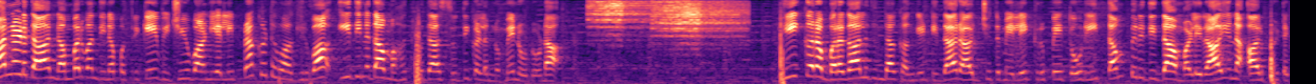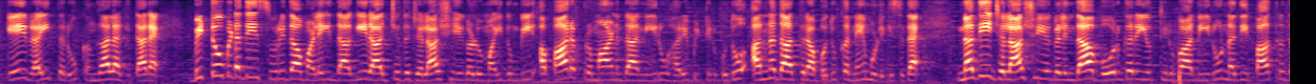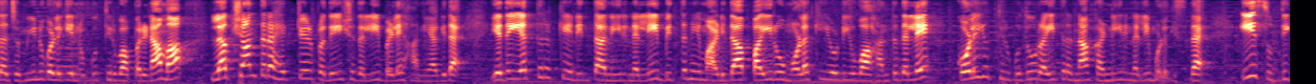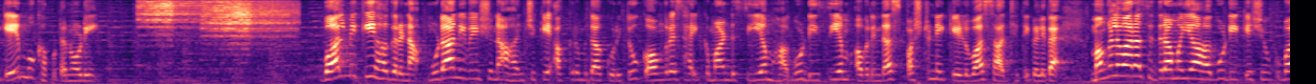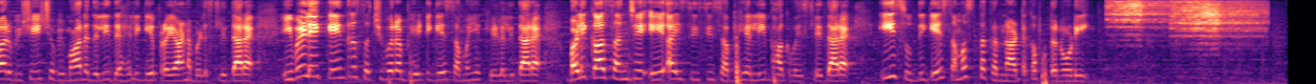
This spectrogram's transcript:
ಕನ್ನಡದ number one ದಿನಪತ್ರಿಕೆ ವಿಜಯವಾಣಿಯಲ್ಲಿ ಪ್ರಕಟವಾಗಿರುವ ಈ ದಿನದ ಮಹತ್ವದ ಸುದ್ದಿಗಳನ್ನೊಮ್ಮೆ ನೋಡೋಣ. ಭೀಕರ ಬರಗಾಲದಿಂದ ಕಂಗೆಟ್ಟಿದ್ದ ರಾಜ್ಯದ ಮೇಲೆ ಕೃಪೆ ತೋರಿ ತಂಪಿರಿದಿದ್ದ ಮಳೆರಾಯನ ಆರ್ಭಟಕ್ಕೆ ರೈತರು ಕಂಗಾಲಾಗಿದ್ದಾರೆ. ಬಿಟ್ಟು ಬಿಡದೆ ಸುರಿದ ಮಳೆಯಿಂದಾಗಿ ರಾಜ್ಯದ ಜಲಾಶಯಗಳು ಮೈದುಂಬಿ ಅಪಾರ ಪ್ರಮಾಣದ ನೀರು ಹರಿಬಿಟ್ಟಿರುವುದು ಅನ್ನದಾತರ ಬದುಕನ್ನೇ ಮುಳುಗಿಸಿದೆ. ನದಿ ಜಲಾಶಯಗಳಿಂದ ಬೋರ್ಗರೆಯುತ್ತಿರುವ ನೀರು ನದಿ ಪಾತ್ರದ ಜಮೀನುಗಳಿಗೆ ನುಗ್ಗುತ್ತಿರುವ ಪರಿಣಾಮ ಲಕ್ಷಾಂತರ ಹೆಕ್ಟೇರ್ ಪ್ರದೇಶದಲ್ಲಿ ಬೆಳೆ ಹಾನಿಯಾಗಿದೆ. ಎದೆ ಎತ್ತರಕ್ಕೆ ನಿಂತ ನೀರಿನಲ್ಲಿ ಬಿತ್ತನೆ ಮಾಡಿದ ಪೈರು ಮೊಳಕೆಯೊಡೆಯುವ ಹಂತದಲ್ಲೇ ಕೊಳೆಯುತ್ತಿರುವುದು ರೈತರನ್ನ ಕಣ್ಣೀರಿನಲ್ಲಿ ಮುಳುಗಿಸಿದೆ. ಈ ಸುದ್ದಿಗೆ ಮುಖಪುಟ ನೋಡಿ. ವಾಲ್ಮೀಕಿ ಹಗರಣ ಮುಡಾ ನಿವೇಶನ ಹಂಚಿಕೆ ಅಕ್ರಮದ ಕುರಿತು ಕಾಂಗ್ರೆಸ್ ಹೈಕಮಾಂಡ್ ಸಿಎಂ ಹಾಗೂ ಡಿಸಿಎಂ ಅವರಿಂದ ಸ್ಪಷ್ಟನೆ ಕೇಳುವ ಸಾಧ್ಯತೆಗಳಿವೆ. ಮಂಗಳವಾರ ಸಿದ್ದರಾಮಯ್ಯ ಹಾಗೂ ಡಿಕೆ ಶಿವಕುಮಾರ್ ವಿಶೇಷ ವಿಮಾನದಲ್ಲಿ ದೆಹಲಿಗೆ ಪ್ರಯಾಣ ಬೆಳೆಸಲಿದ್ದಾರೆ. ಈ ವೇಳೆ ಕೇಂದ್ರ ಸಚಿವರ ಭೇಟಿಗೆ ಸಮಯ ಕೇಳಲಿದ್ದಾರೆ. ಬಳಿಕ ಸಂಜೆ ಎಐಸಿಸಿ ಸಭೆಯಲ್ಲಿ ಭಾಗವಹಿಸಲಿದ್ದಾರೆ. ಈ ಸುದ್ದಿಗೆ ಸಮಸ್ತ ಕರ್ನಾಟಕ ಪುಟ ನೋಡಿ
